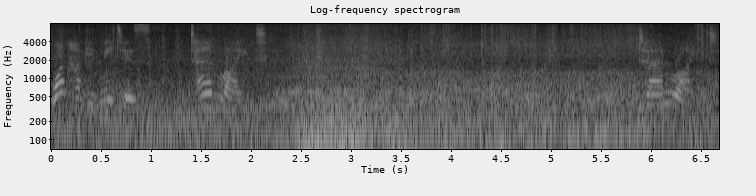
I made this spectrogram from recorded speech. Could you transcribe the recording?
100 meters, turn right. Turn right.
